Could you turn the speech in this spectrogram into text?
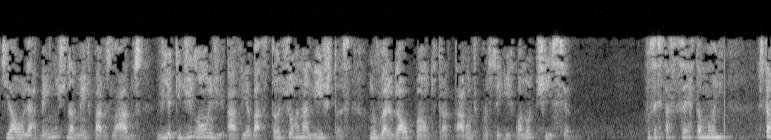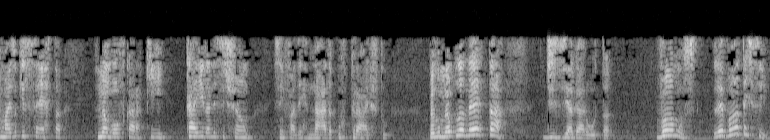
que ao olhar bem nitidamente para os lados, via que de longe havia bastante jornalistas no velho galpão que tratavam de prosseguir com a notícia. Você está certa, mãe. Está mais do que certa. Não vou ficar aqui, caída nesse chão, sem fazer nada por Cristo. Pelo meu planeta! dizia a garota. Vamos, levantem-se!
